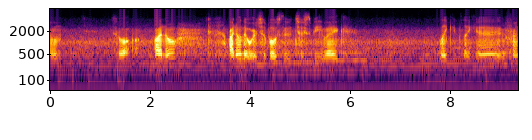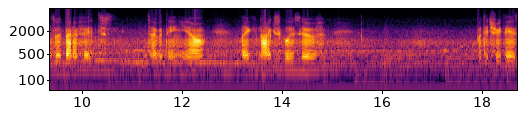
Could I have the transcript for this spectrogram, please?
Um, so I, I know, I know that we're supposed to just be like, like, like, uh, friends with benefits type of thing, you know, like not exclusive. But the truth is,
